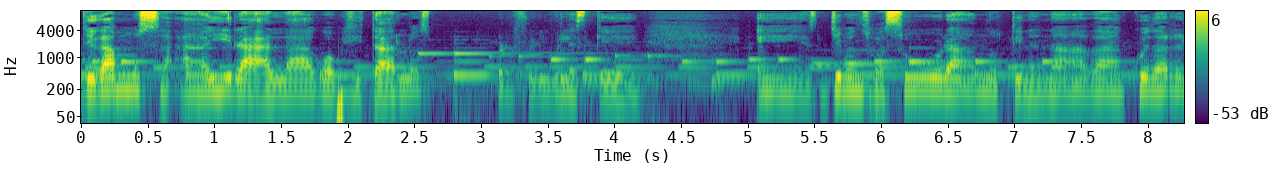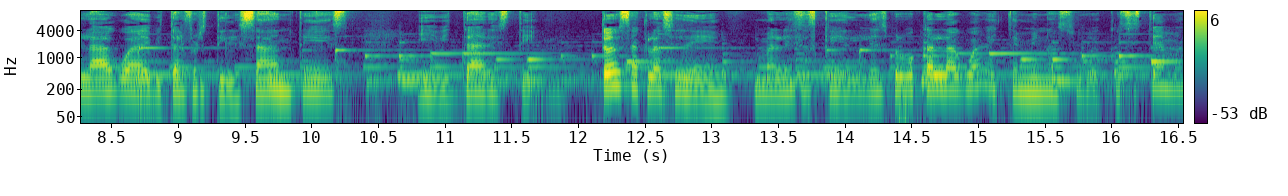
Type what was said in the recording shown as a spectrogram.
llegamos a ir al lago a visitarlos, preferibles que eh, lleven su basura, no tienen nada, cuidar el agua, evitar fertilizantes, evitar este toda esa clase de malezas que les provoca el agua y también a su ecosistema.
